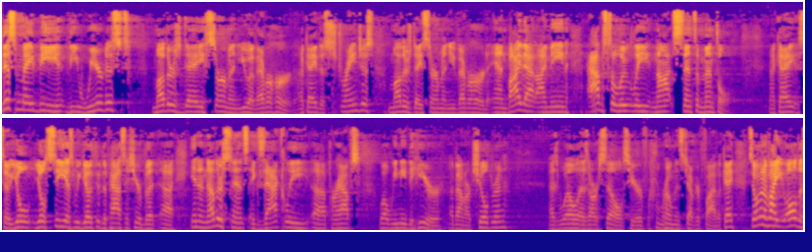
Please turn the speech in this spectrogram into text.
this may be the weirdest Mother's Day sermon you have ever heard. Okay, the strangest Mother's Day sermon you've ever heard. And by that I mean absolutely not sentimental. Okay, so you'll you'll see as we go through the passage here, but uh, in another sense, exactly uh, perhaps what we need to hear about our children as well as ourselves here from Romans chapter 5. Okay? So I'm going to invite you all to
